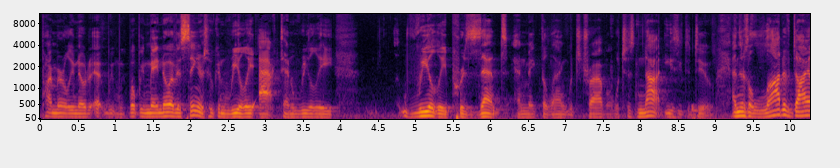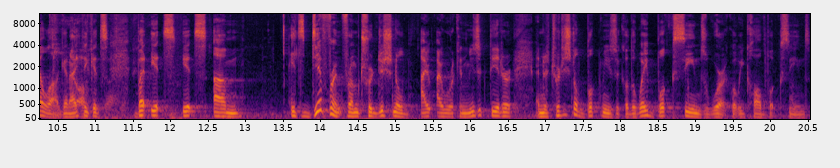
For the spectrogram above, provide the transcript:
primarily noted what we may know of as singers who can really act and really really present and make the language travel, which is not easy to do. And there's a lot of dialogue, and I think it's, but it's it's. Um, it's different from traditional. I, I work in music theater, and a traditional book musical, the way book scenes work, what we call book scenes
